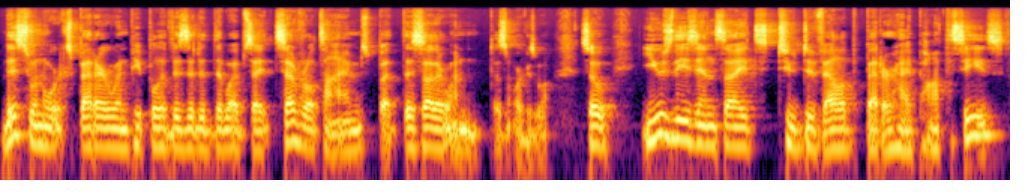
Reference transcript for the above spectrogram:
this one works better when people have visited the website several times, but this other one doesn't work as well. So use these insights to develop better hypotheses,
